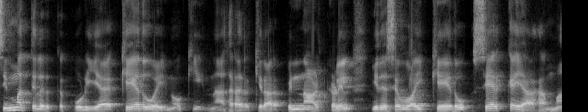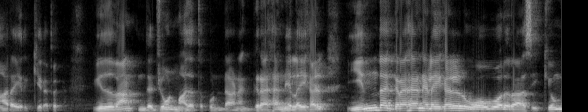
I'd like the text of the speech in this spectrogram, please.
சிம்மத்தில் இருக்கக்கூடிய கேதுவை நோக்கி நகர இருக்கிறார். பின்னாட்களில் இது செவ்வாய் கேது சேர்க்கையாக மாற இருக்கிறது. இதுதான் இந்த ஜூன் மாதத்துக்கு உண்டான கிரக நிலைகள். இந்த கிரக நிலைகள் ஒவ்வொரு ராசிக்கும்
